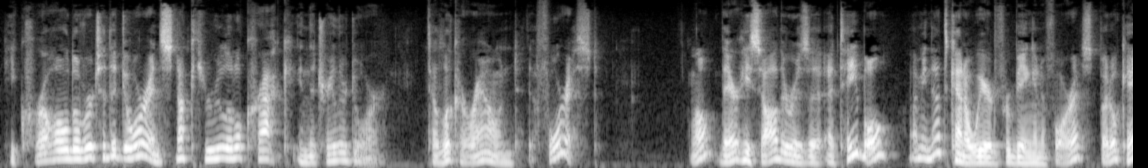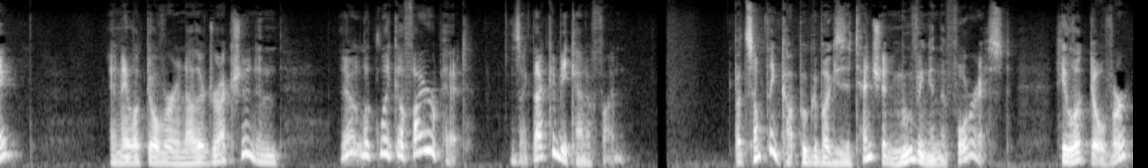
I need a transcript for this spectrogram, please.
he crawled over to the door and snuck through a little crack in the trailer door to look around the forest. Well, there he saw there was a, a table. I mean, that's kind of weird for being in a forest, but okay. And I looked over in another direction and know, it looked like a fire pit. It's like, that could be kind of fun. But something caught Booga attention moving in the forest. He looked over.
